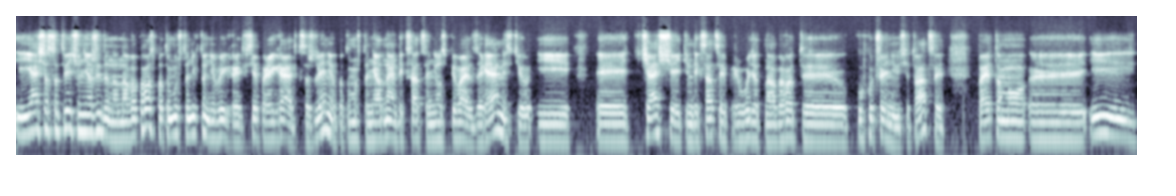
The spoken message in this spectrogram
И я сейчас отвечу неожиданно на вопрос, потому что никто не выиграет, все проиграют, к сожалению, потому что ни одна индексация не успевает за реальностью, и э, чаще эти индексации приводят, наоборот, э, к ухудшению ситуации. Поэтому э, и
